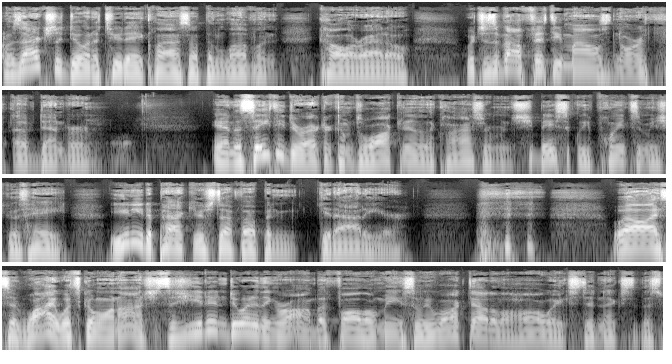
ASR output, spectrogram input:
I was actually doing a two day class up in Loveland, Colorado, which is about 50 miles north of Denver. And the safety director comes walking into the classroom and she basically points at me. She goes, Hey, you need to pack your stuff up and get out of here. well, I said, Why? What's going on? She says, You didn't do anything wrong, but follow me. So we walked out of the hallway and stood next to this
